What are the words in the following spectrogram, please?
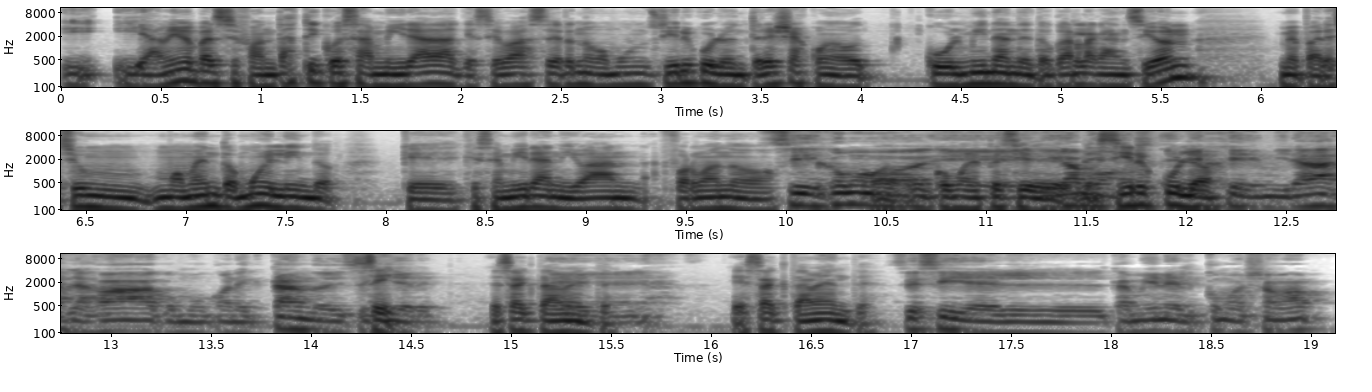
Y, y a mí me parece fantástico esa mirada que se va haciendo como un círculo entre ellas cuando culminan de tocar la canción. Me pareció un momento muy lindo que, que se miran y van formando Sí, como, como una especie eh, de- de, círculo. El eje de miradas las va como conectando, si se Sí, quiere. exactamente. Eh, Exactamente. Sí, sí, el, también el, ¿cómo se llama?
